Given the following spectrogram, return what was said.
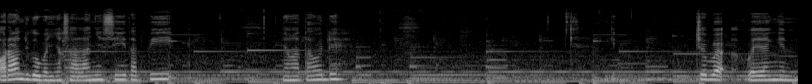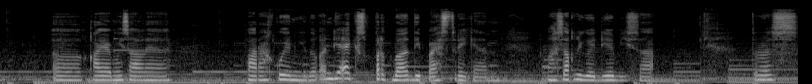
orang juga banyak salahnya sih tapi yang nggak tahu deh. Coba bayangin uh, kayak misalnya Farah Queen gitu kan dia expert banget di pastry kan. Masak juga dia bisa. Terus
